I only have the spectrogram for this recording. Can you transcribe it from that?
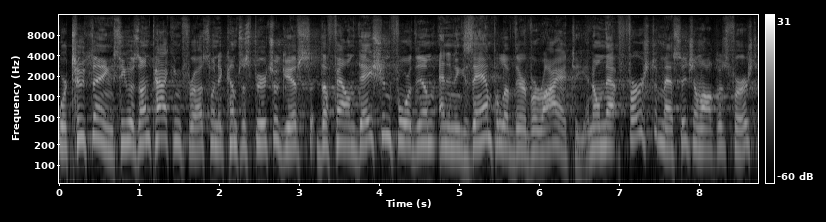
were two things. He was unpacking for us when it comes to spiritual gifts the foundation for them and an example of their variety. And on that first message, on August 1st,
